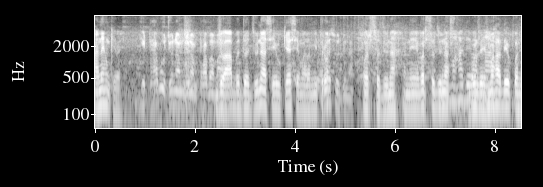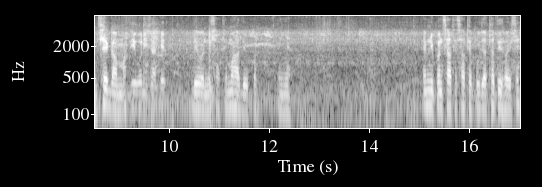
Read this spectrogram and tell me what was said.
આને શું કહેવાય? એ ઢાબુ જૂનામ જૂનામ ઢાબામાં. જો આ બધો જૂના છે એવું કહે છે મારા મિત્રો. વર્ષો જૂના. વર્ષો જૂના અને વર્ષો જૂના મહાદેવ બોલે મહાદેવ પણ છે ગામમાં. દેવોની સાથે. દેવરની સાથે મહાદેવ પણ અહીંયા. એમની પણ સાથે સાથે પૂજા થતી હોય છે.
